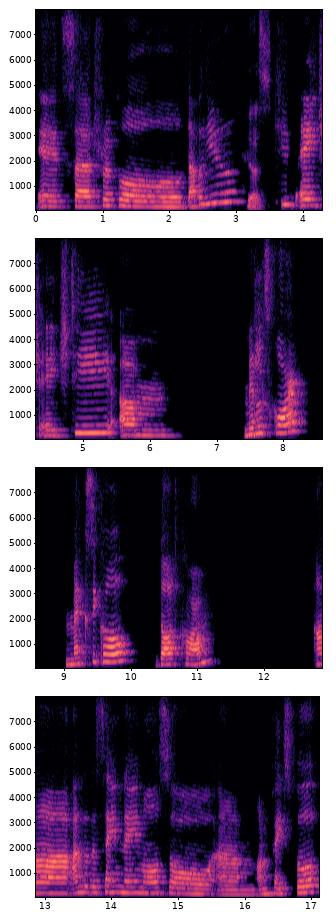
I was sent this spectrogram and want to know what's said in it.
it's uh, triple W. Yes. QHHT um, middle score mexico Mexico.com. Uh, under the same name also um, on Facebook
